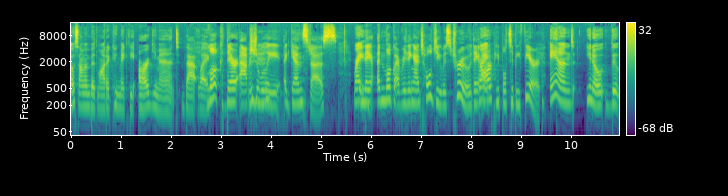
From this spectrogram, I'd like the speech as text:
Osama bin Laden could make the argument that like look, they're actually against us. Mm-hmm. Right. And they and look, everything I told you is true. They Right. are people to be feared. And, you know, the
